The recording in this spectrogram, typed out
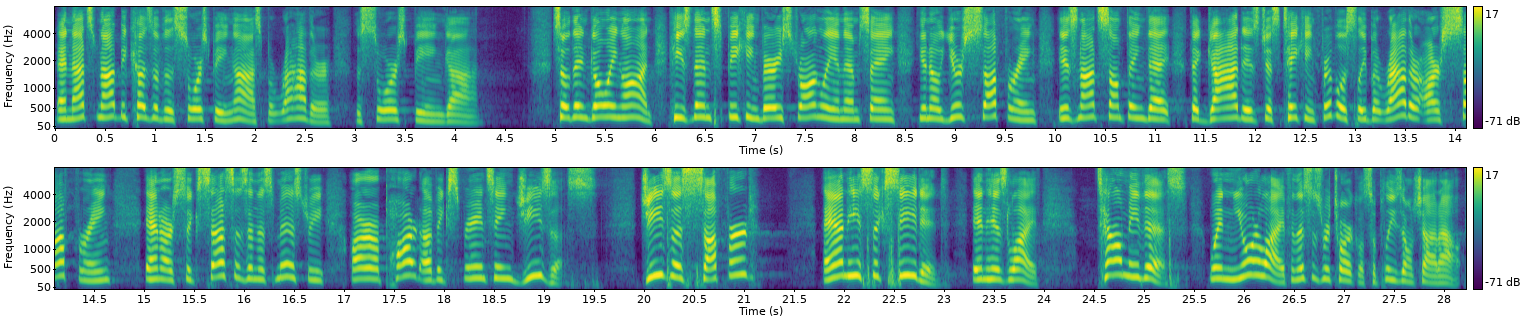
And that's not because of the source being us, but rather the source being God. So then going on, he's then speaking very strongly in them, saying, you know, your suffering is not something that, that God is just taking frivolously, but rather our suffering and our successes in this ministry are a part of experiencing Jesus. Jesus suffered and he succeeded in his life. Tell me this when your life, and this is rhetorical, so please don't shout out,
